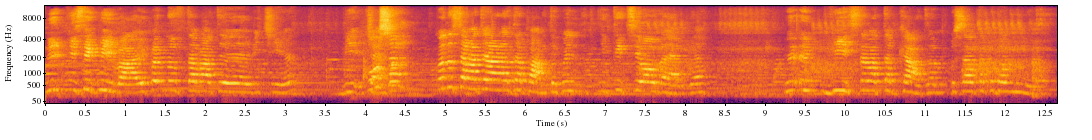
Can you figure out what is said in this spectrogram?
mi, mi seguiva e quando stavate vicine... vi- cioè, Cosa? qua- quando stavate dall'altra parte, quel, il tizio verde eh, eh, vi stava attaccato, stava attaccato al muro.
